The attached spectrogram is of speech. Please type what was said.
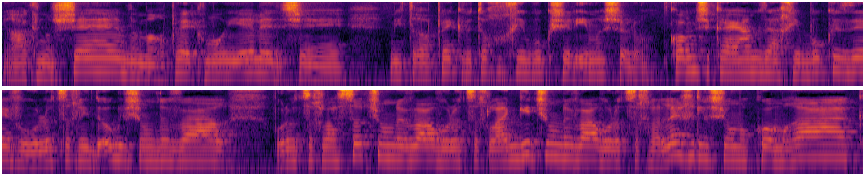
אני רק נושם ומרפא כמו ילד שמתרפק בתוך החיבוק של אימא שלו. כל מה שקיים זה החיבוק הזה, והוא לא צריך לדאוג לשום דבר, והוא לא צריך לעשות שום דבר, והוא לא צריך להגיד שום דבר, והוא לא צריך ללכת לשום מקום, רק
